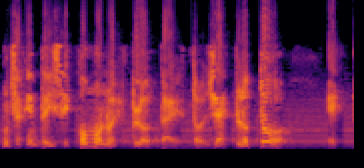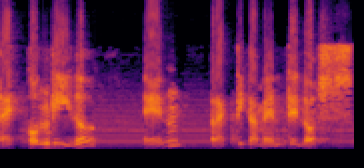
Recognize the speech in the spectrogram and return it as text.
mucha gente dice, ¿cómo no explota esto? Ya explotó, está escondido en prácticamente los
